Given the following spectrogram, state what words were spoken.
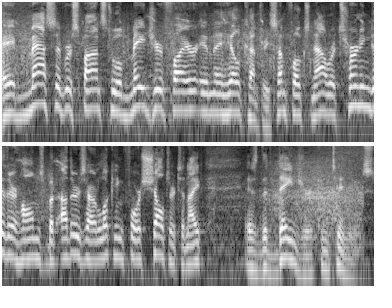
A massive response to a major fire in the hill country. Some folks now returning to their homes, but others are looking for shelter tonight as the danger continues.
